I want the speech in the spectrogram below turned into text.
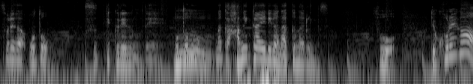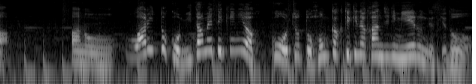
それが音を吸ってくれるので音のうんなんか跳ね返りがなくなるんですよ、そう。でこれがあの割とこう見た目的にはこうちょっと本格的な感じに見えるんですけど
